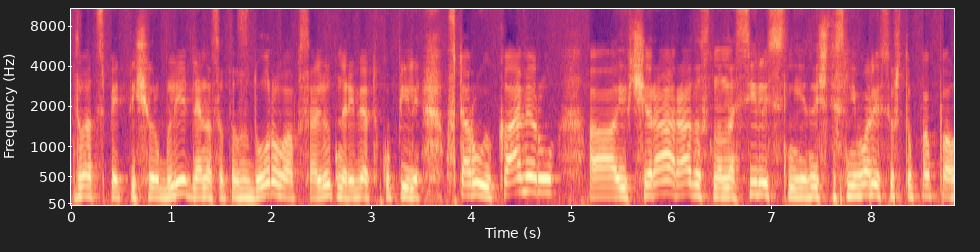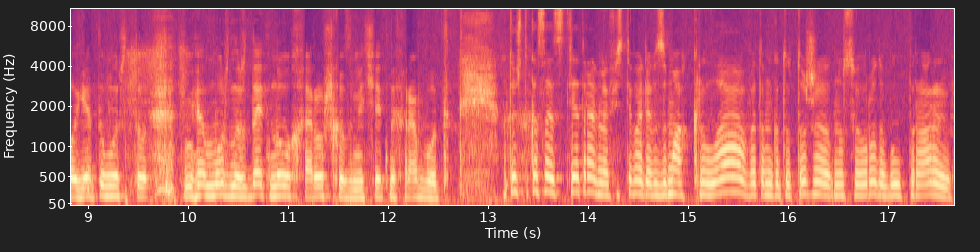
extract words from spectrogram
25 тысяч рублей. Для нас это здорово, абсолютно. Ребята купили вторую камеру, а, и вчера радостно носились с ней, значит, снимали все, что попало. Я думаю, что можно ждать новых, хороших, замечательных работ. А то, что касается театрального фестиваля «Взмах крыла», в этом году тоже ну, своего рода был прорыв.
